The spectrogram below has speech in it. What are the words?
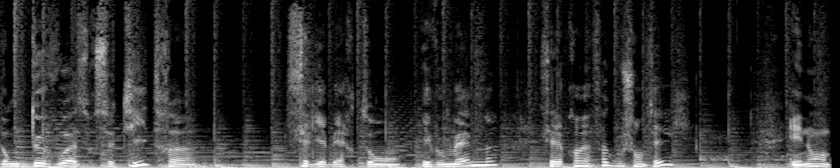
Donc deux voix sur ce titre, Célia Berton et vous-même. C'est la première fois que vous chantez? Et non,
